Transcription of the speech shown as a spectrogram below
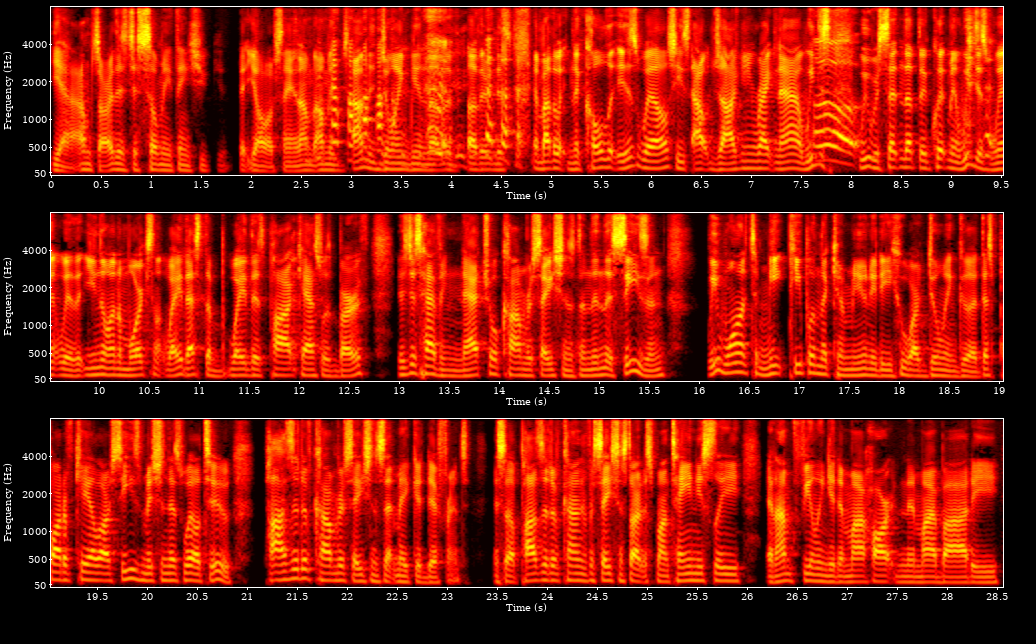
Yeah, I'm sorry. There's just so many things you that y'all are saying. I'm I'm, I'm enjoying being the other, other in this. And by the way, Nicola is well. She's out jogging right now. We just Oh. we were setting up the equipment. We just went with it, you know, in a more excellent way. That's the way this podcast was birthed. Is just having natural conversations. And then this season, we want to meet people in the community who are doing good. That's part of KLRC's mission as well, too. Positive conversations that make a difference. And so a positive conversation started spontaneously, and I'm feeling it in my heart and in my body.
